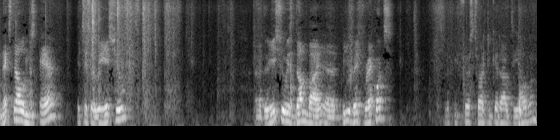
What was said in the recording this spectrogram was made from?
Next album is Air, which is a reissue. Uh, the reissue is done by uh, B-Riff Records. Let me first try to get out the album.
